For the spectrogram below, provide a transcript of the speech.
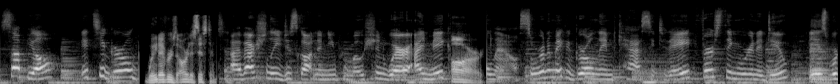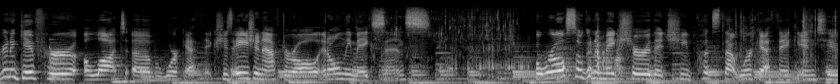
Sup, y'all? It's your girl. Whatever's art assistant. I've actually just gotten a new promotion where I make Art. now. So we're gonna make a girl named Kassie today. First thing we're gonna do is we're gonna give her a lot of work ethic. She's Asian after all, it only makes sense. But we're also gonna make sure that she puts that work ethic into.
